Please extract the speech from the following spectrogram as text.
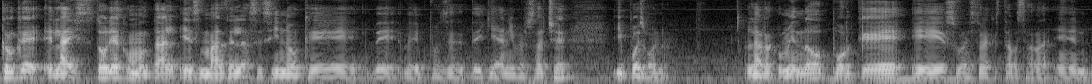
creo que la historia como tal es más del asesino que de, de pues de, Gianni Versace. Y pues bueno, la recomiendo porque es una historia que está basada en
